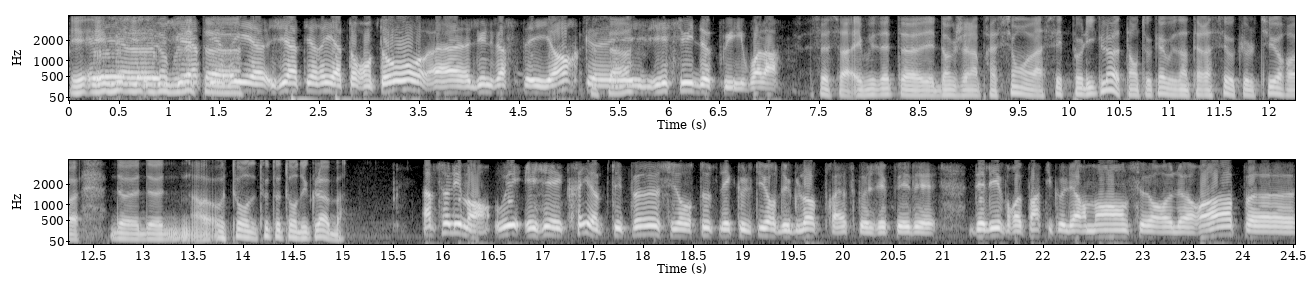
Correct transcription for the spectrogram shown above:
et, donc vous êtes. Euh, euh, j'ai atterri à Toronto, à l'université York, et j'y suis depuis, voilà. C'est ça. Et vous êtes donc j'ai l'impression assez polyglotte. En tout cas, vous intéressez aux cultures de, de, autour tout autour du globe. Absolument, oui. Et j'ai écrit un petit peu sur toutes les cultures du globe presque. J'ai fait des, des livres particulièrement sur l'Europe. Euh,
